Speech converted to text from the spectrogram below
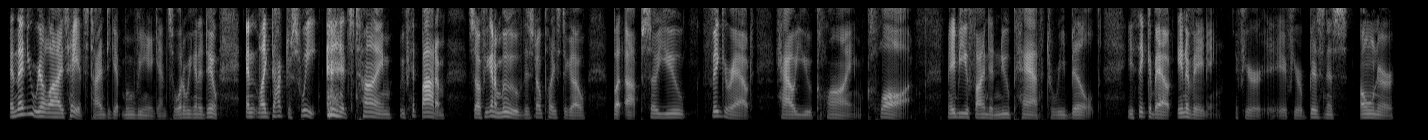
And then you realize, hey, it's time to get moving again. So, what are we going to do? And like Dr. Sweet, it's time. We've hit bottom. So, if you're going to move, there's no place to go but up. So you figure out how you climb, claw. Maybe you find a new path to rebuild. You think about innovating. If you're if you're a business owner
